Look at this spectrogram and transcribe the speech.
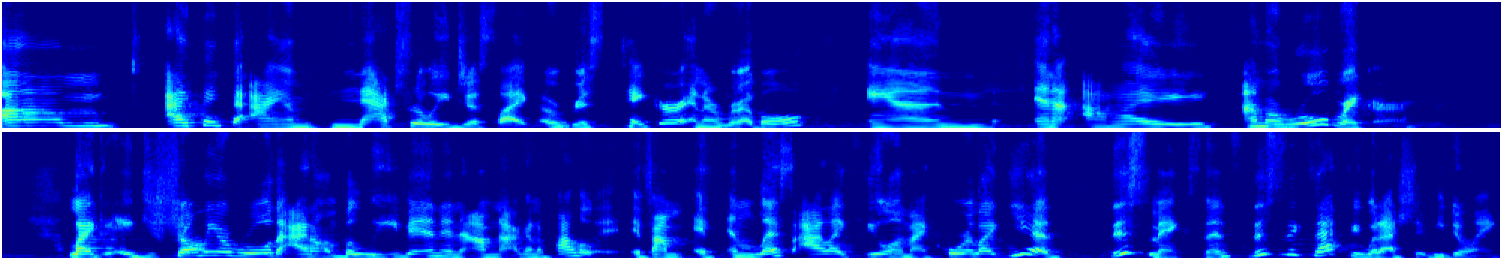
um I think that I am naturally just like a risk taker and a rebel and and I I'm a rule breaker. Like show me a rule that I don't believe in and I'm not going to follow it. If I'm if unless I like feel in my core like, yeah, this makes sense. This is exactly what I should be doing.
